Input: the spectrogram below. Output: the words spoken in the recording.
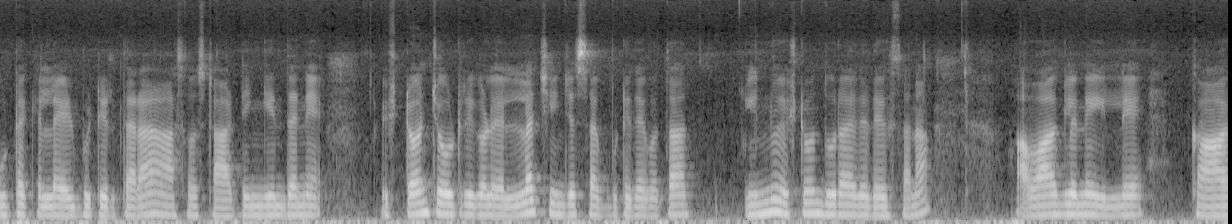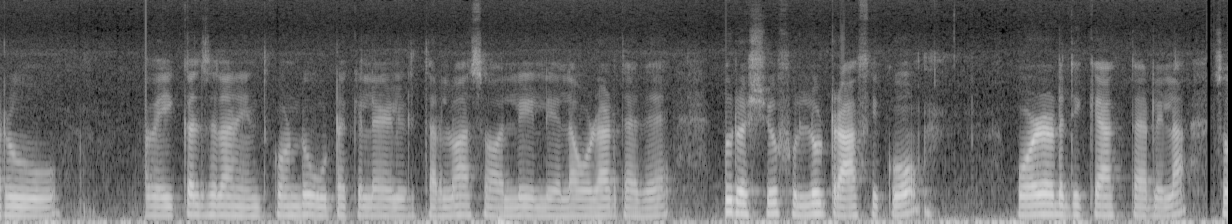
ಊಟಕ್ಕೆಲ್ಲ ಹೇಳ್ಬಿಟ್ಟಿರ್ತಾರ. ಸೊ ಸ್ಟಾರ್ಟಿಂಗಿಂದನೇ ಎಷ್ಟೊಂದು ಚೌಟ್ರಿಗಳು ಎಲ್ಲ ಚೇಂಜಸ್ ಆಗಿಬಿಟ್ಟಿದೆ ಗೊತ್ತಾ? ಇನ್ನೂ ಎಷ್ಟೊಂದು ದೂರ ಇದೆ ದೇವಸ್ಥಾನ. ಆವಾಗಲೇ ಇಲ್ಲೇ ಕಾರು ವೆಹಿಕಲ್ಸ್ ಎಲ್ಲ ನಿಂತ್ಕೊಂಡು ಊಟಕ್ಕೆಲ್ಲ ಹೇಳಿರ್ತಾರಲ್ವ ಸೊ ಅಲ್ಲಿ ಇಲ್ಲಿ ಎಲ್ಲ ಓಡಾಡ್ತಾ ಇದೆ. ರಶ್ಶು ಫುಲ್ಲು ಟ್ರಾಫಿಕ್ಕು ಓಡಾಡೋದಕ್ಕೆ ಆಗ್ತಾ ಇರಲಿಲ್ಲ. ಸೊ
